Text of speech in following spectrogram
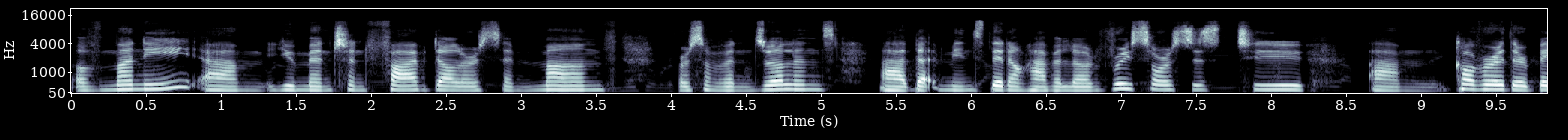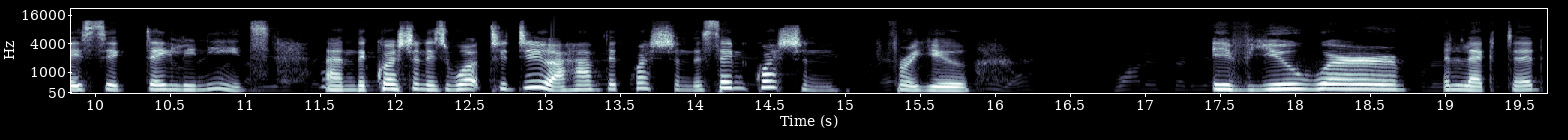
of money. Um, you mentioned $5 a month for some Venezuelans. Uh, that means they don't have a lot of resources to um, cover their basic daily needs. And the question is what to do. I have the question, the same question for you. If you were elected,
